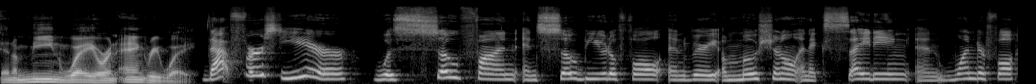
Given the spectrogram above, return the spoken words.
in a mean way or an angry way. That first year was so fun and so beautiful and very emotional and exciting and wonderful,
